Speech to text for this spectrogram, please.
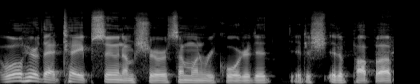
We'll hear that tape soon, I'm sure. Someone recorded it. It'll, it'll pop up.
